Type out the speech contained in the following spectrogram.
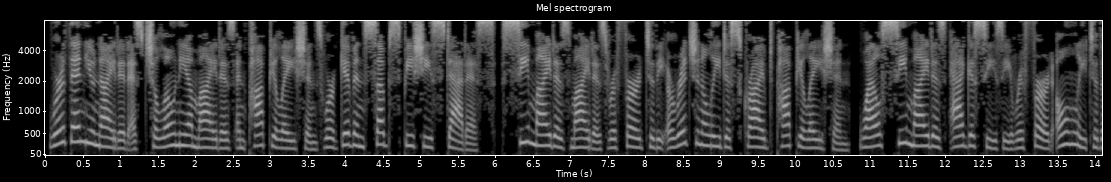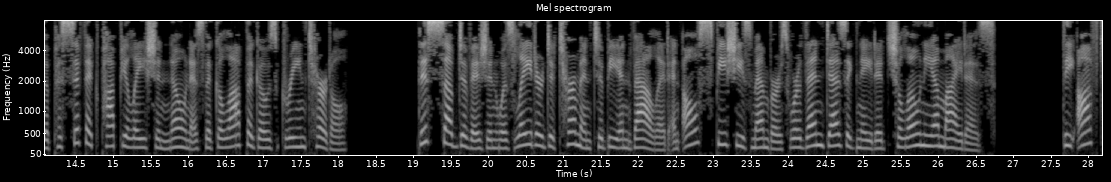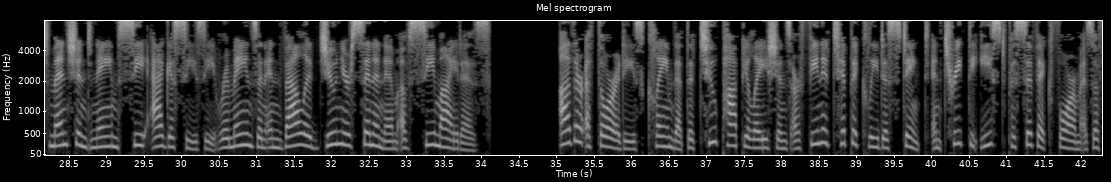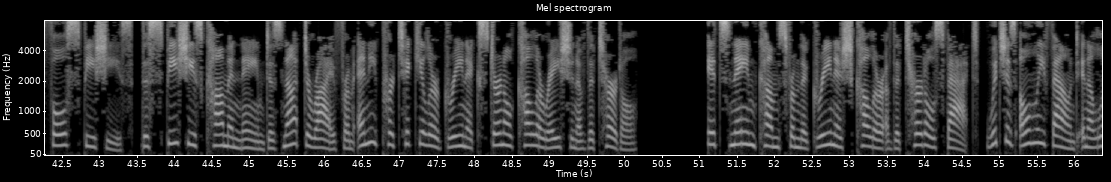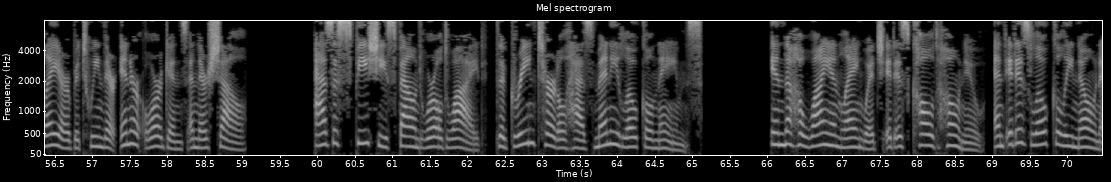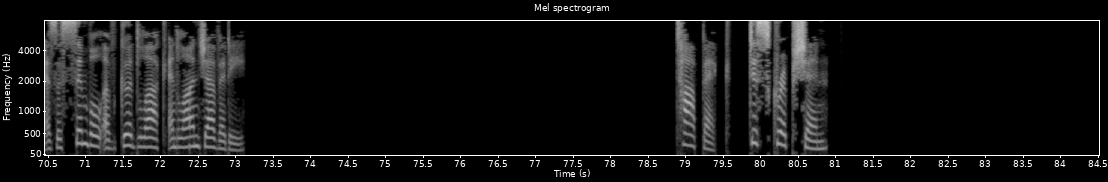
were then united as Chelonia mydas and populations were given subspecies status. C. mydas mydas referred to the originally described population, while C. mydas agassizii referred only to the Pacific population known as the Galapagos green turtle. This subdivision was later determined to be invalid and all species members were then designated Chelonia mydas. The oft-mentioned name C. agassizii remains an invalid junior synonym of C. mydas. Other authorities claim that the two populations are phenotypically distinct and treat the East Pacific form as a full species. The species' common name does not derive from any particular green external coloration of the turtle. Its name comes from the greenish color of the turtle's fat, which is only found in a layer between their inner organs and their shell. As a species found worldwide, the green turtle has many local names. In the Hawaiian language it is called honu, and it is locally known as a symbol of good luck and longevity. Topic. Description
